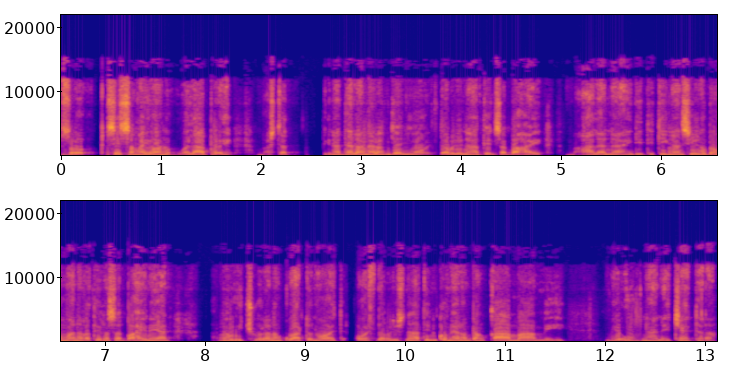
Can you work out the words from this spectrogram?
So, kasi sa ngayon, wala po eh. Basta pinadala na lang dyan yung OFW natin sa bahay, bahala na. Hindi titingnan sino bang mga nakatira sa bahay na yan. Anong itsura ng kwarto ng OFWs natin, kung meron bang kama, may, may unan, etc.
